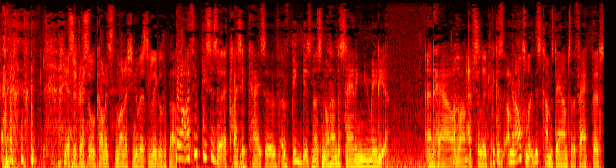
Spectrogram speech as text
yes, address all comments to the Monash University Legal Department. But I think this is a, a classic case of, of big business not understanding new media. And how. um, Oh, absolutely. Because, I mean, ultimately, this comes down to the fact that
